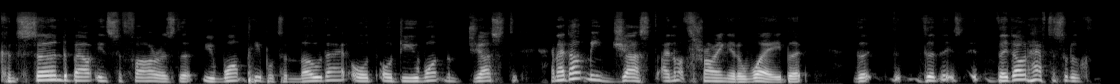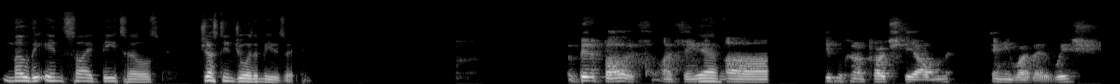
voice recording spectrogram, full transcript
concerned about insofar as that you want people to know that, or or do you want them just? And I don't mean just. I'm not throwing it away, but that that it's- they don't have to sort of know the inside details. Just enjoy the music. A bit of both, I think. Yeah. Uh, people can approach the album any way they wish.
